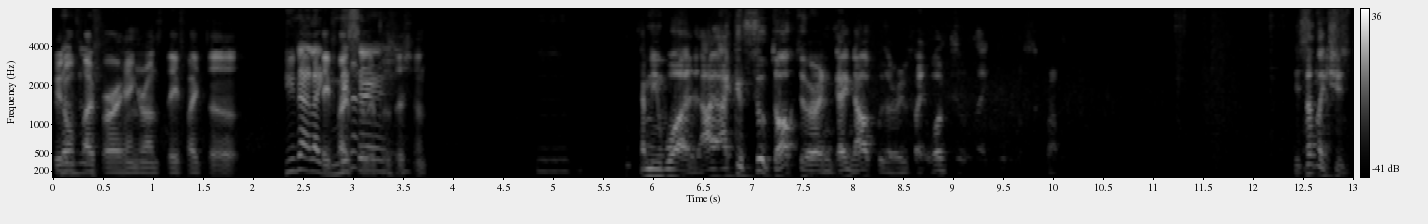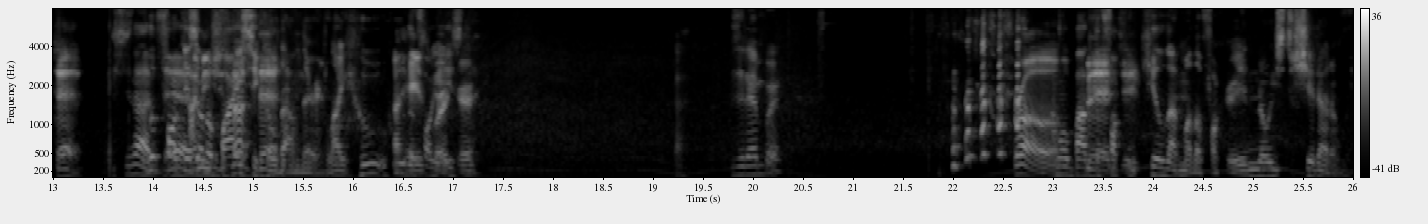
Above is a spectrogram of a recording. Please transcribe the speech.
we don't fight for our hanger-ons. They fight the Do you not like they fight miss for their position. I mean, what? I, I can still talk to her and hang out with her if I want to. Like, what's the problem? It's not like she's dead. She's Who not the fuck is I on mean, a bicycle down there? Like who? A Who the Hayes fuck is worker. that? Is it Ember? Bro, I'm Bro, about to Benji. fucking kill that motherfucker. It annoys the shit out of me.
